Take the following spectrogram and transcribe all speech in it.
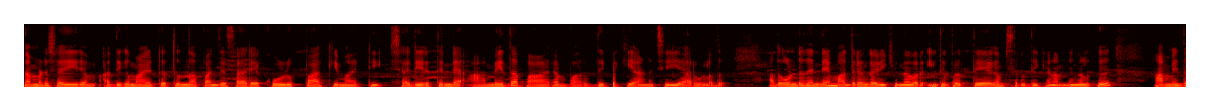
നമ്മുടെ ശരീരം അധികമായിട്ടെത്തുന്ന പഞ്ചസാരയെ കൊഴുപ്പാക്കി മാറ്റി ശരീരത്തിന്റെ അമിത ഭാരം വർദ്ധിപ്പിക്കുകയാണ് ചെയ്യാറുള്ളത്. അതുകൊണ്ട് തന്നെ മധുരം കഴിക്കുന്നവർ ഇത് പ്രത്യേകം ശ്രദ്ധിക്കണം. നിങ്ങൾക്ക് അമിത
